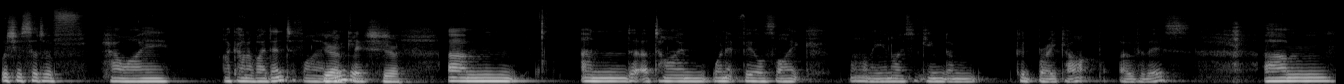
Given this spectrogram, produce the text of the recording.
which is sort of how I I kind of identify. I'm yeah, English, yeah. Um, and at a time when it feels like well, the United Kingdom could break up over this. Um,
